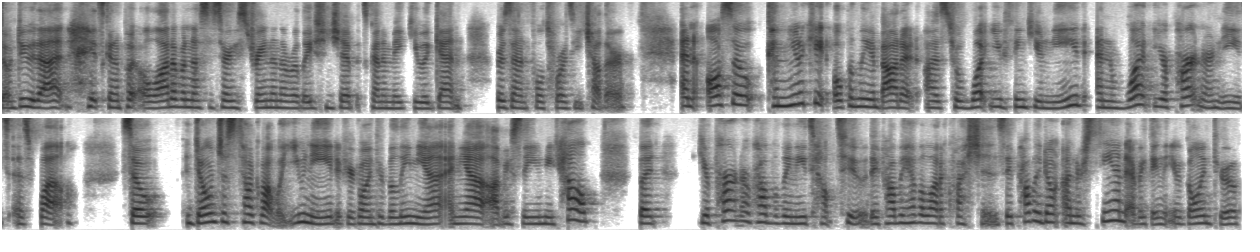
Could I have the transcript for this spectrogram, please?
Don't do that. It's going to put a lot of unnecessary strain on the relationship. It's going to make you, again, resentful towards each other. And also communicate openly about it as to what you think you need and what your partner needs as well. So don't just talk about what you need if you're going through bulimia. And yeah, obviously you need help, but your partner probably needs help too. They probably have a lot of questions. They probably don't understand everything that you're going through.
